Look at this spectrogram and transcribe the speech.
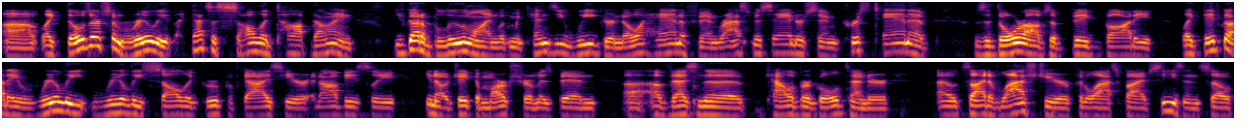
Uh, like those are some really like that's a solid top nine. You've got a blue line with Mackenzie Weegar, Noah Hanifin, Rasmus Andersson, Chris Tanev, Zadorov's a big body. Like they've got a really, really solid group of guys here. And obviously, you know, Jacob Markstrom has been uh, a Vezina caliber goaltender outside of last year for the last five seasons. So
